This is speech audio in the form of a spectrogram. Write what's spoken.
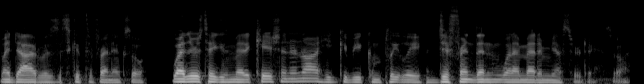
my dad was schizophrenic. So whether he's taking his medication or not, he could be completely different than when I met him yesterday. So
